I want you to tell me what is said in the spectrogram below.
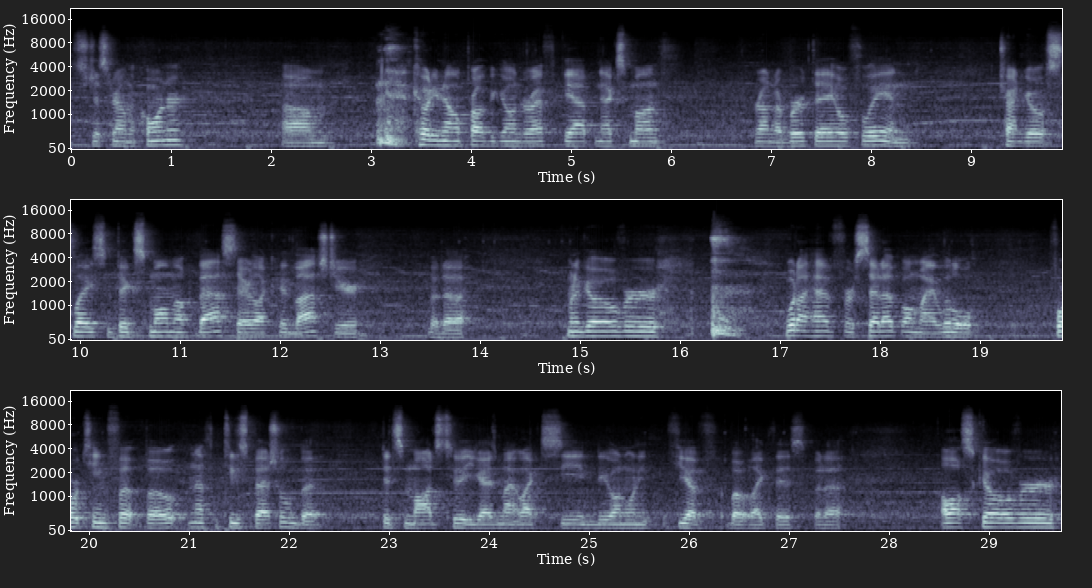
It's just around the corner. Um, Cody and I will probably be going to Rifle Gap next month around our birthday hopefully and trying to go slay some big smallmouth bass there like I did last year. But uh, I'm gonna go over what I have for setup on my little 14 foot boat. Nothing too special, but did some mods to it you guys might like to see and do on one if you have a boat like this. But uh, I'll also go over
